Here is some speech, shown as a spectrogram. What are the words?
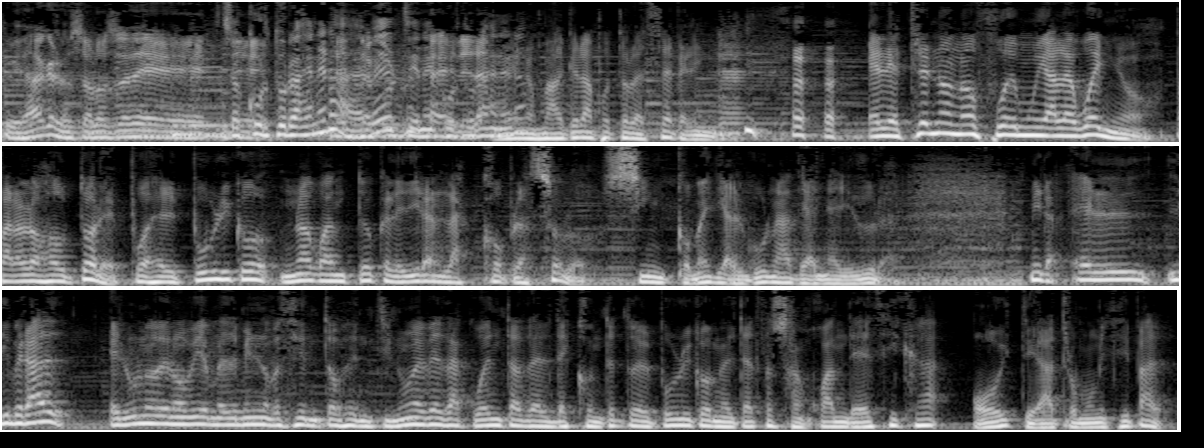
Cuidado que no solo sé de... Eso es cultura general, ¿ves? Tiene cultura general. Menos mal que no has puesto el Zeppelin. El estreno no fue muy halagüeño para los autores, pues el público no aguantó que le dieran las coplas solo, sin comedia alguna de añadidura. Mira, el liberal, el 1 de noviembre de 1929, da cuenta del descontento del público en el Teatro San Juan de Écija, hoy Teatro Municipal.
